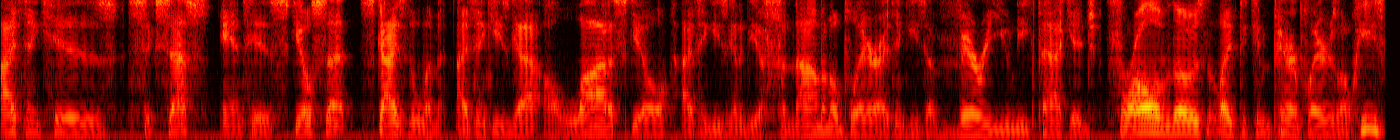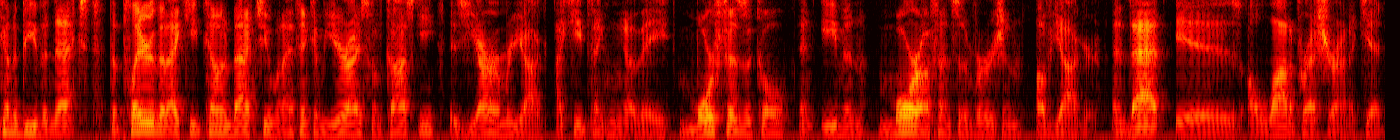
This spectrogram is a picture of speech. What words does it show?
I think his success and his skill set, sky's the limit. I think he's got a lot of skill. I think he's going to be a phenomenal player. I think he's a very unique package. For all of those that like to compare players, oh, he's going to be the next. The player that I keep coming back to when I think of Yuri Slafkovsky is Jaromir Jagr. I keep thinking of a more physical and even more offensive version of Jagr. And that is a lot of pressure on a kid.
